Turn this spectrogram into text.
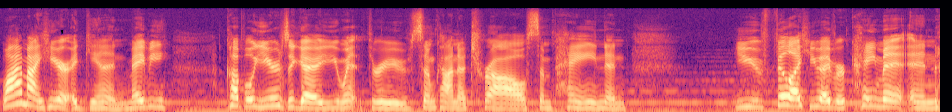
Why am I here again? Maybe a couple years ago you went through some kind of trial, some pain, and you feel like you overcame it and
